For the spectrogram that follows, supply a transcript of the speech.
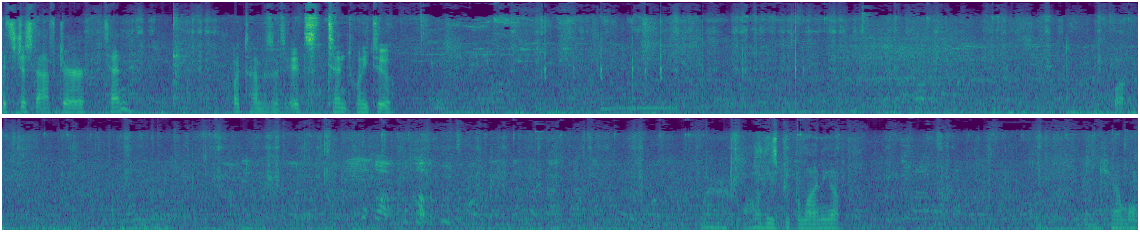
It's just after 10. What time is it? It's 10:22. What? Where are all these people lining up? Camel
